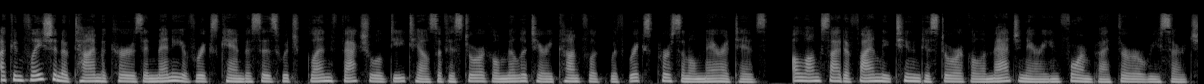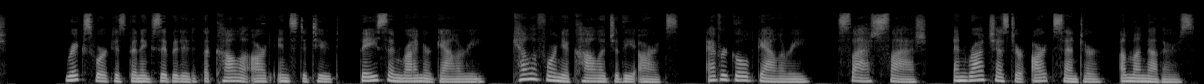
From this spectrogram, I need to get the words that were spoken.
A conflation of time occurs in many of Rick's canvases, which blend factual details of historical military conflict with Rick's personal narratives, alongside a finely tuned historical imaginary informed by thorough research. Rick's work has been exhibited at the Kala Art Institute, Bass and Reiner Gallery, California College of the Arts, Evergold Gallery, slash slash, and Rochester Art Center, among others.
